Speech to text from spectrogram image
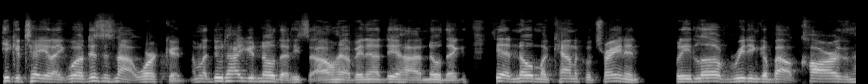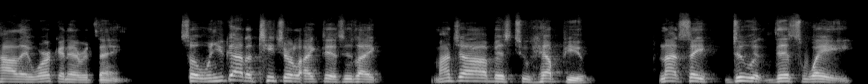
he could tell you like, "Well, this is not working." I'm like, "Dude, how you know that?" He said, "I don't have any idea how I know that." He had no mechanical training, but he loved reading about cars and how they work and everything. So when you got a teacher like this who's like, "My job is to help you, not say do it this way,"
